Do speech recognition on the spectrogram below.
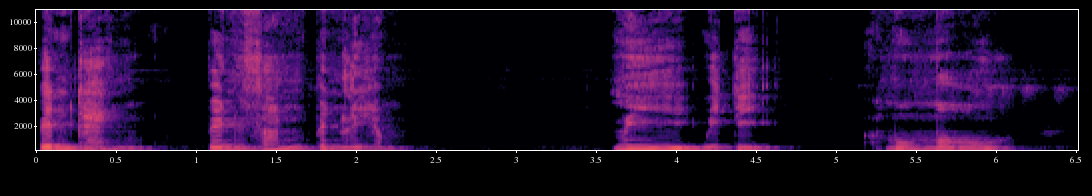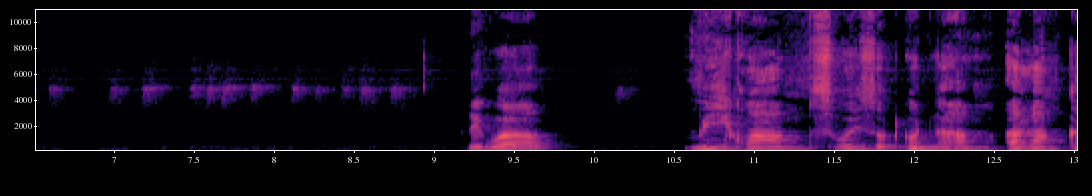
เป็นแท่งเป็นสันเป็นเหลี่ยม มีมิติมุมมอง เรียกว่ามีความสวยสดงดงาม อลังก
